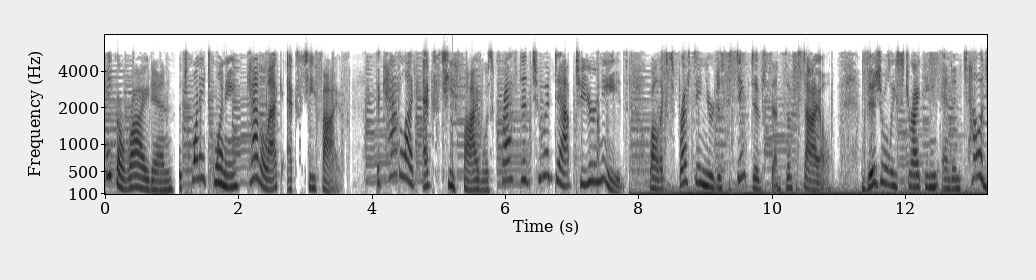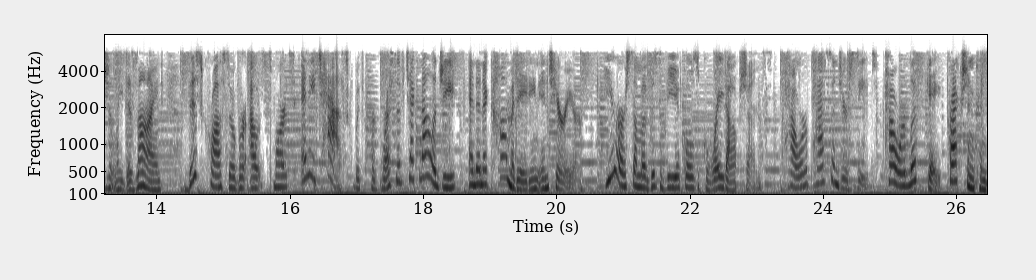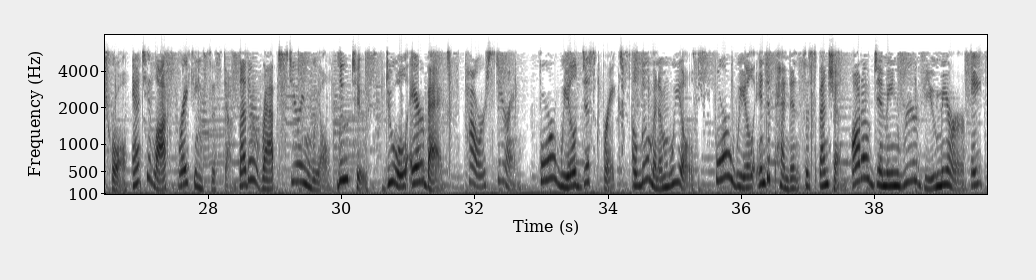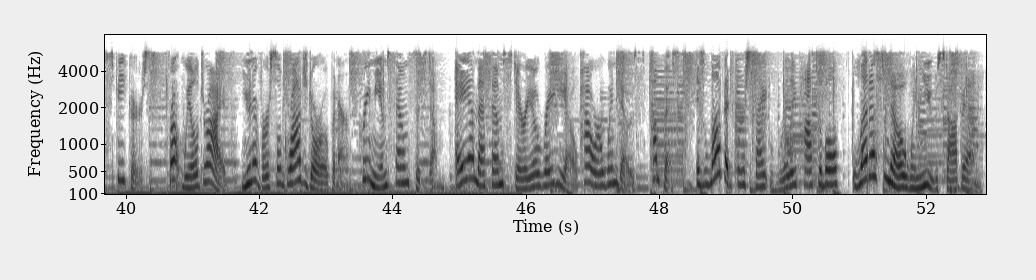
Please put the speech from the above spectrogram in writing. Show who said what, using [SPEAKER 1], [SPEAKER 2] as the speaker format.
[SPEAKER 1] Take a ride in the 2020
[SPEAKER 2] Cadillac XT5. The Cadillac XT5 was crafted to adapt to your needs while expressing your distinctive sense of style. Visually striking and intelligently designed, this crossover outsmarts any task with progressive technology and an accommodating interior.
[SPEAKER 1] Here are some of this vehicle's great options. Power passenger seat, power liftgate, traction control, anti-lock braking system, leather wrapped steering wheel, Bluetooth, dual airbags, power steering, four-wheel disc brakes, aluminum wheels, four-wheel independent suspension, auto-dimming rear view mirror, eight speakers, front-wheel drive, universal garage door opener, premium sound system, AM FM stereo radio, power windows, compass. Is love at first sight really possible? Let us know when you stop in.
